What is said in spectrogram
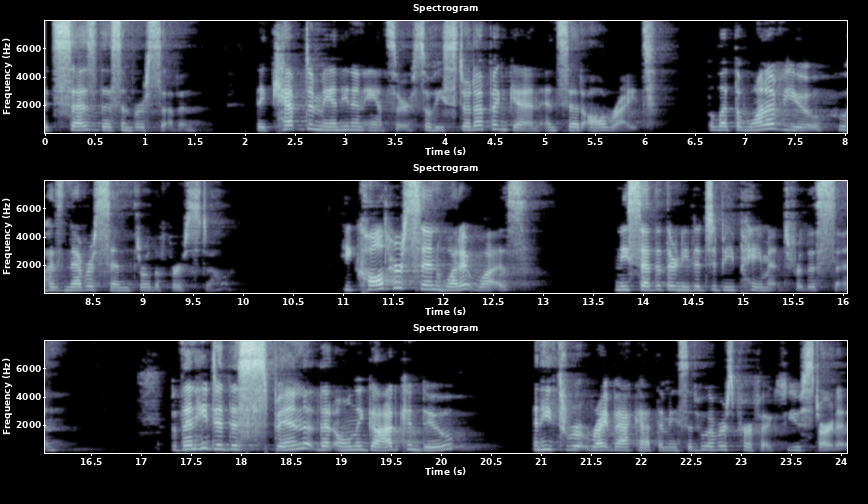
It says this in verse 7. They kept demanding an answer, so he stood up again and said, All right, but let the one of you who has never sinned throw the first stone. He called her sin what it was, and he said that there needed to be payment for this sin. But then he did this spin that only God can do, and he threw it right back at them. He said, Whoever's perfect, you start it.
